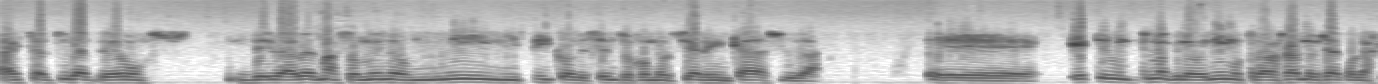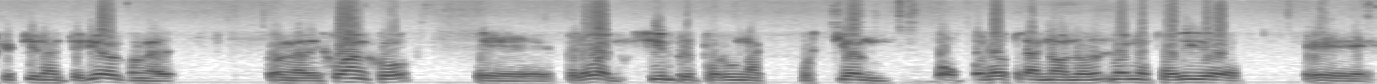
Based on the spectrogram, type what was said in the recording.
a esta altura tenemos debe haber más o menos mil y pico de centros comerciales en cada ciudad. Eh, este es un tema que lo venimos trabajando ya con la gestión anterior, con la, con la de Juanjo, eh, pero bueno, siempre por una cuestión o por otra no, no, hemos podido eh,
